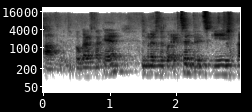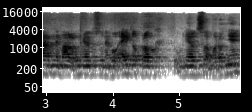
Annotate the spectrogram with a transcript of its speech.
a typograf také. Jmenuje se jako excentrický karneval umělců nebo 8 o'clock umělců a podobně.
